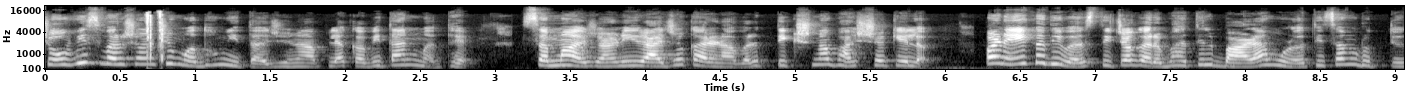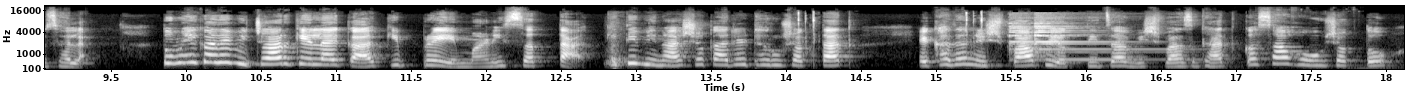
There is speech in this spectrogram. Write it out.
चोवीस वर्षांची मधुमिता जिनं आपल्या कवितांमध्ये समाज आणि राजकारणावर तीक्ष्ण भाष्य केलं. पण एक दिवस तिच्या गर्भातील बाळामुळं तिचा मृत्यू झाला. तुम्ही कधी विचार केलाय का की प्रेम आणि सत्ता किती विनाशकारी ठरू शकतात? एखाद्या निष्पाप व्यक्तीचा विश्वासघात कसा होऊ शकतो?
